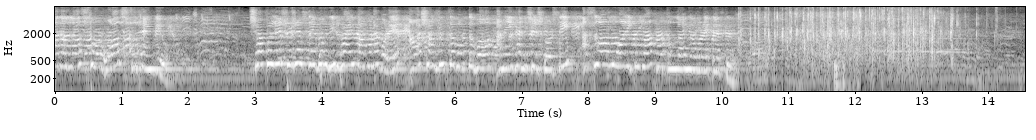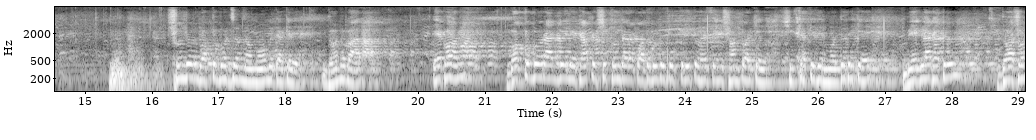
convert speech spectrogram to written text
at a loss for ওয়াস টু থ্যাংক ইউ সকলের সুস্বাস্থ্য এবং দীর্ঘায়ু কামনা করে আমার সংক্ষিপ্ত বক্তব্য আমি এখানে শেষ করছি। আসসালামু আলাইকুম রহমতুল্লাহি ওয়া বারাকাতুহু। সুন্দর বক্তব্যের জন্য মৌমিতাকে ধন্যবাদ। এখন বক্তব্য রাখবে লেখা প্রশিক্ষণ দ্বারা কতটুকু উপকৃত হয়েছে এ সম্পর্কে শিক্ষার্থীদের মধ্য থেকে মেঘলা খাতুন দশম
